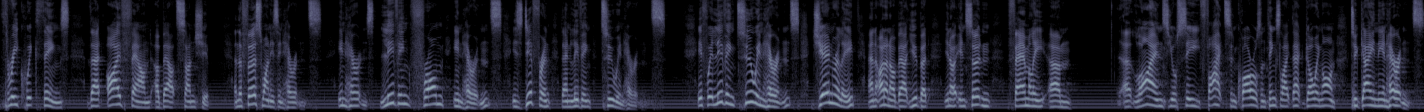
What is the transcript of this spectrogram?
three quick things that I've found about sonship. And the first one is inheritance inheritance. Living from inheritance is different than living to inheritance. If we're living to inheritance, generally, and I don't know about you, but you know, in certain family um, uh, lines, you'll see fights and quarrels and things like that going on to gain the inheritance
